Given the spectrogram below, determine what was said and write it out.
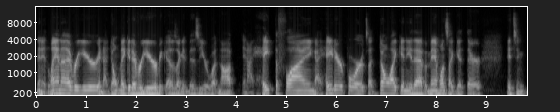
in Atlanta every year, and I don't make it every year because I get busy or whatnot. And I hate the flying. I hate airports. I don't like any of that. But man, once I get there, it's in,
